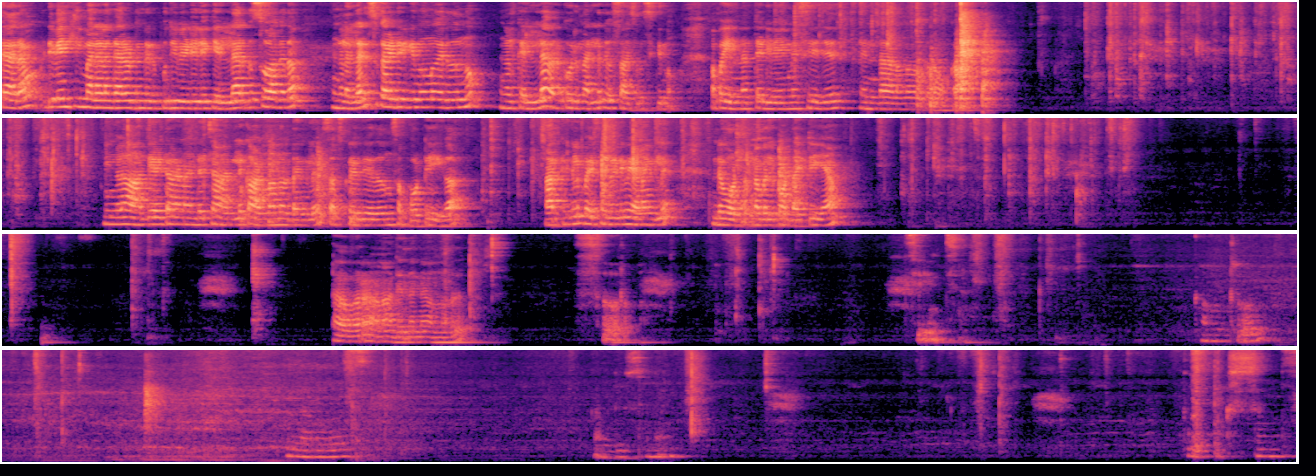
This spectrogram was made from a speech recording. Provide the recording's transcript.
നമസ്കാരം. Divine hill Malayalam കാരോട്ടിന്റെ ഒരു പുതിയ വീഡിയോയിലേക്ക് എല്ലാവർക്കും സ്വാഗതം. നിങ്ങൾ എല്ലാവരും സുഖമായിട്ടിരിക്കുന്നു എന്ന് കരുതുന്നു. നിങ്ങൾക്ക് എല്ലാവർക്കും ഒരു നല്ല ദിവസം ആശംസിക്കുന്നു. അപ്പോൾ ഇന്നത്തെ ഡിവൈൻ മെസ്സേജ് എന്താണെന്ന് നമുക്ക് നോക്കാം. നിങ്ങൾ ആദ്യമായിട്ടാണ് എന്റെ ചാനൽ കാണണമെന്നുണ്ടെങ്കിൽ സബ്സ്ക്രൈബ് ചെയ്തൊന്ന് സപ്പോർട്ട് ചെയ്യുക. ആർക്കെങ്കിലും പേഴ്സണൽ വേണമെങ്കിൽ എന്റെ വാട്സപ്പ് നമ്പറിൽ കോൺടാക്റ്റ് ചെയ്യാം ടവറാണ് ആദ്യം തന്നെ വന്നത് sorry. Change control conditioning protections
